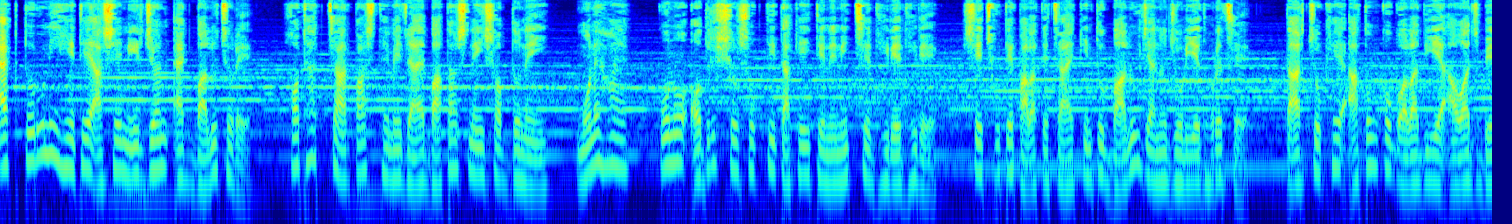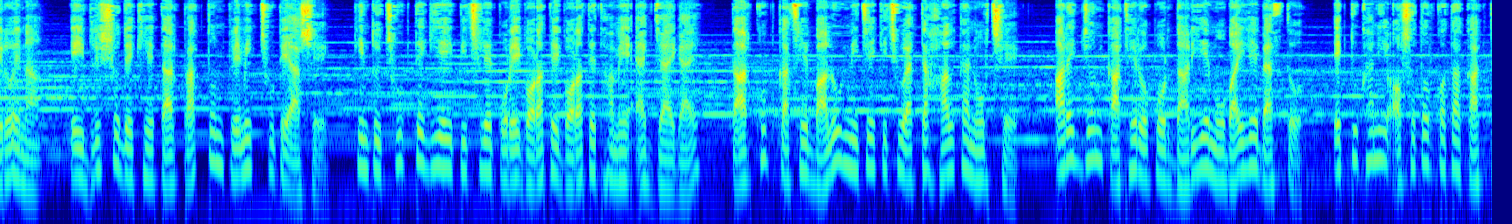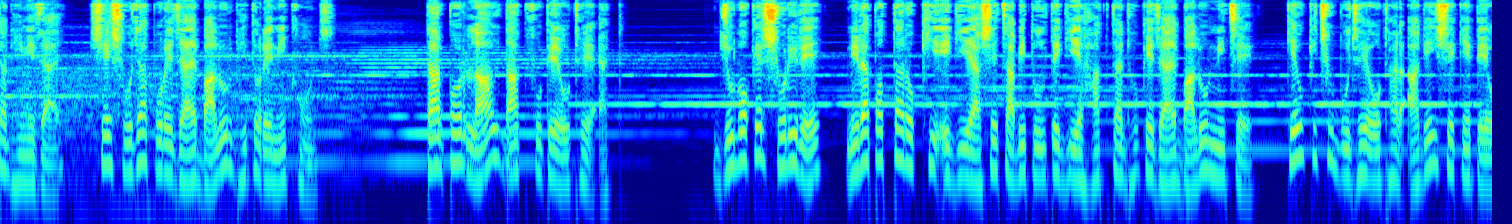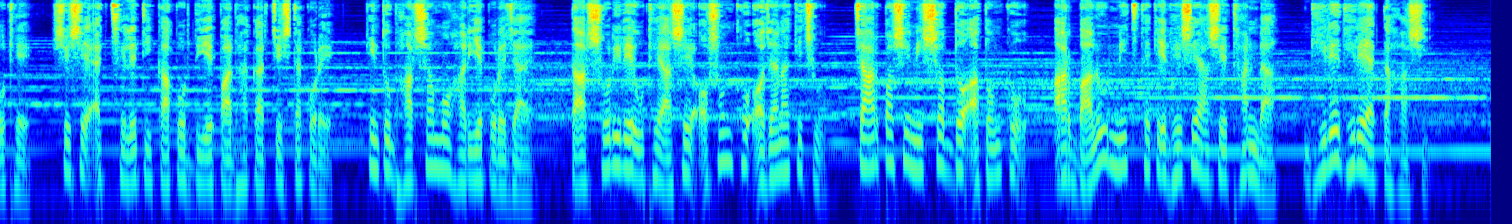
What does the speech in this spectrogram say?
এক তরুণী হেঁটে আসে নির্জন এক বালুচরে। হঠাৎ চারপাশ থেমে যায়, বাতাস নেই, শব্দ নেই। মনে হয়, কোনো অদৃশ্য শক্তি তাকেই টেনে নিচ্ছে ধীরে ধীরে। সে ছুটে পালাতে চায়, কিন্তু বালু যেন জড়িয়ে ধরেছে। তার চোখে আতঙ্ক গলা দিয়ে আওয়াজ বেরোয় না। এই দৃশ্য দেখে তার প্রাক্তন প্রেমিক ছুটে আসে। কিন্তু ছুটতে গিয়েই পিছলে পড়ে, গড়াতে গড়াতে থামে এক জায়গায়। তার খুব কাছে বালুর নিচে কিছু একটা হালকা নড়ছে। আরেকজন কাঠের ওপর দাঁড়িয়ে মোবাইলে ব্যস্ত। একটুখানি অসতর্কতা কাঠটা ভেঙে যায়, সে সোজা পড়ে যায় বালুর ভিতরে নিখোঁজ। তারপর লাল দাগ ফুটে ওঠে এক যুবকের শরীরে নিরাপত্তারক্ষী এগিয়ে আসে চাবি তুলতে গিয়ে হাতটা ঢুকে যায় বালুর নিচে। কেউ কিছু বুঝে ওঠার আগেই সে কেঁপে ওঠে, শেষে এক ছেলেটি কাপড় দিয়ে পা ঢাকার চেষ্টা করে, কিন্তু ভারসাম্য হারিয়ে পড়ে যায়। তার শরীরে উঠে আসে অসংখ্য অজানা কিছু, চারপাশে নিঃশব্দ আতঙ্ক, আর বালুর নিচ থেকে ভেসে আসে ঠান্ডা ধীরে ধীরে একটা হাসি।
